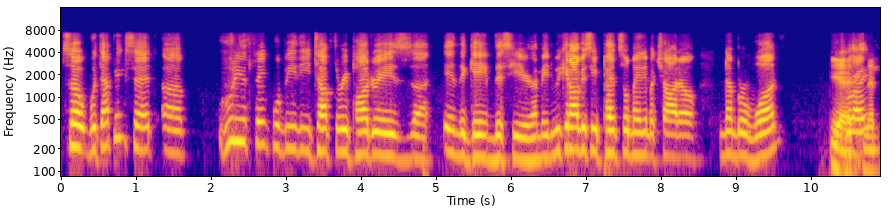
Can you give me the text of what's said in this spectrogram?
So with that being said, uh, who do you think will be the top three Padres uh, in the game this year? I mean, we can obviously pencil Manny Machado number one. Yeah. Right. Then...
